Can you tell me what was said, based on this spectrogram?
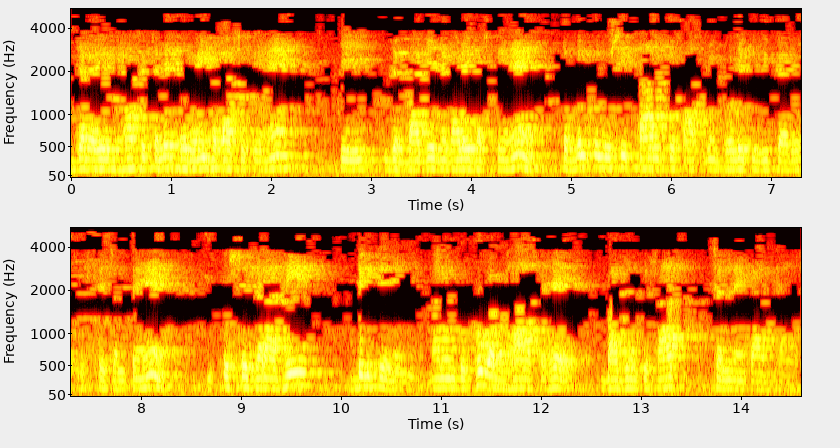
जब अयोध्या से चले थे वही बता चुके हैं कि जब बाजे नगाड़े बजते हैं तो बिल्कुल उसी ताल के साथ में घोड़े के भी पैरों उससे चलते हैं। उससे जरा भी डिगते नहीं है। मानो उनको खूब अभ्यास है बाजों के साथ चलने का अभ्यास।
